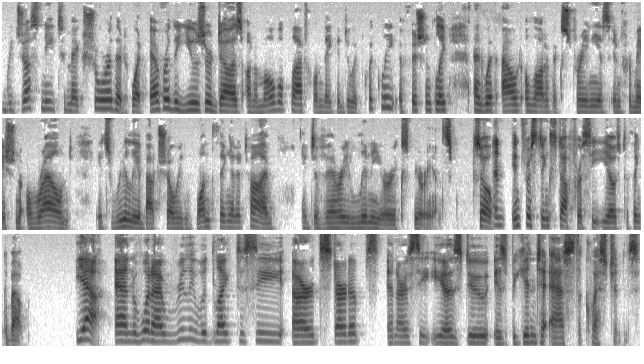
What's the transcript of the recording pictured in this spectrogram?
We just need to make sure that whatever the user does on a mobile platform, they can do it quickly, efficiently, and without a lot of extraneous information around. It's really about showing one thing at a time. It's a very linear experience. So, and, interesting stuff for CEOs to think about. Yeah, and what I really would like to see our startups and our CEOs do is begin to ask the questions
